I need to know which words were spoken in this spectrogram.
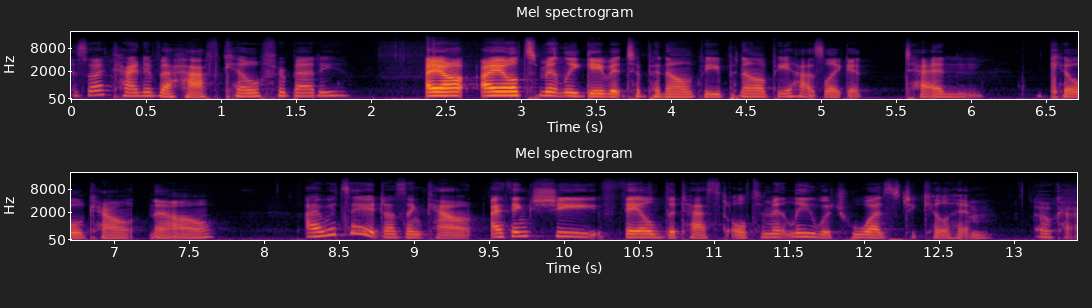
Is that kind of a half kill for Betty? I I ultimately gave it to Penelope. Penelope has like a ten kill count now. I would say it doesn't count. I think she failed the test ultimately, which was to kill him. Okay.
